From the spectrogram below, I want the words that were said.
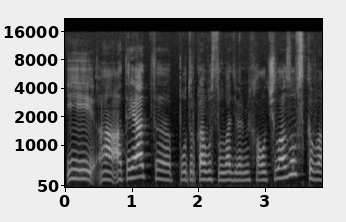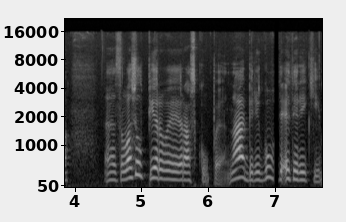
и а, отряд под руководством Владимира Михайловича Лазовского заложил первые раскопы на берегу этой реки.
